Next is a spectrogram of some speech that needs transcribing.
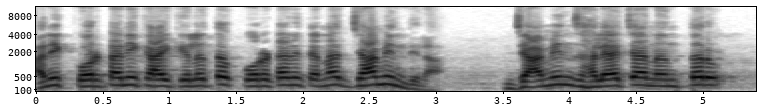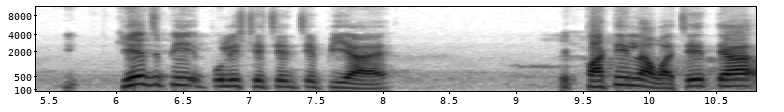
आणि कोर्टाने काय केलं तर कोर्टाने त्यांना जामीन दिला. जामीन झाल्याच्यानंतर हेच पी पोलीस स्टेशनचे पी आय एक पाटील नावाचे त्या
